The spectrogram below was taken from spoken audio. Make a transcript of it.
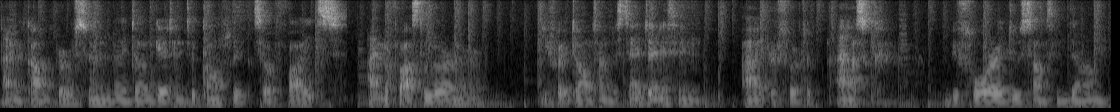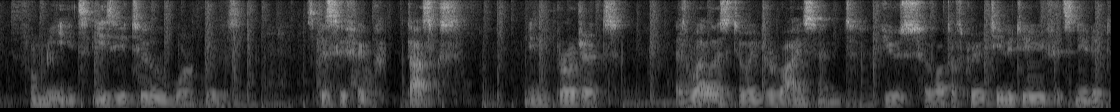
I'm a calm person, I don't get into conflicts or fights. I'm a fast learner. If I don't understand anything, I prefer to ask before I do something dumb. For me, it's easy to work with specific tasks in projects as well as to improvise and use a lot of creativity if it's needed.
